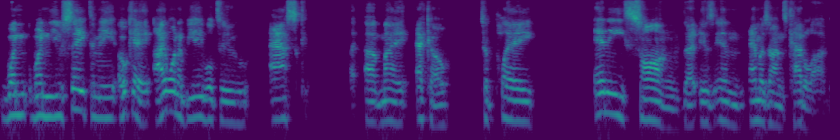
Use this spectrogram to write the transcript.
when when you say to me, okay, I want to be able to ask uh, my Echo to play any song that is in Amazon's catalog.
